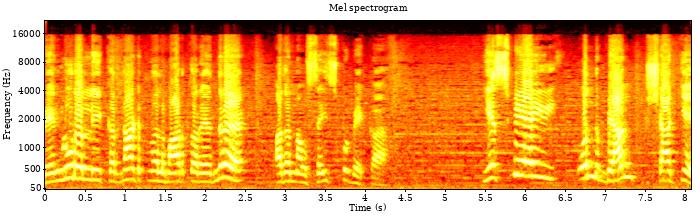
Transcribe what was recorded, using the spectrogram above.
ಬೆಂಗಳೂರಲ್ಲಿ ಕರ್ನಾಟಕದಲ್ಲಿ ಮಾಡ್ತಾರೆ ಅಂದರೆ ಅದನ್ನು ನಾವು ಸಹಿಸ್ಕೋಬೇಕಾ? ಎಸ್ ಬಿ ಐ ಒಂದು ಬ್ಯಾಂಕ್ ಶಾಖೆ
